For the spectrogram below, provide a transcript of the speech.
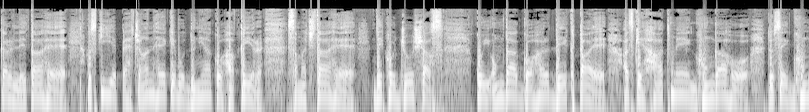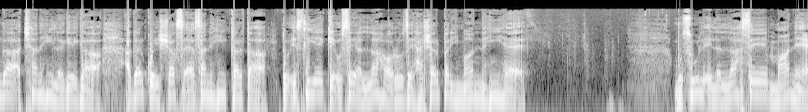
کر لیتا ہے، اس کی یہ پہچان ہے کہ وہ دنیا کو حقیر سمجھتا ہے۔ دیکھو، جو شخص کوئی عمدہ گوہر دیکھ پائے، اس کے ہاتھ میں گھونگا ہو، تو اسے گھونگا اچھا نہیں لگے گا۔ اگر کوئی شخص ایسا نہیں کرتا، تو اس لیے کہ اسے اللہ اور روز حشر پر ایمان نہیں ہے۔ وصول اللہ سے معنی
